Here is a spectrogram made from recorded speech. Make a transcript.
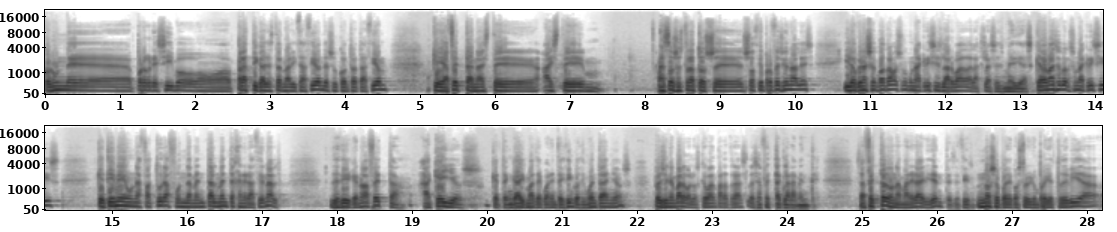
con un eh, progresivo prácticas de externalización, de subcontratación, que afectan a este, a este a estos estratos eh, socioprofesionales y lo que nos encontramos es una crisis larvada de las clases medias, que además es una crisis que tiene una factura fundamentalmente generacional. Es decir, que no afecta a aquellos que tengáis más de 45 o 50 años, pero sin embargo a los que van para atrás les afecta claramente. Se afecta de una manera evidente, es decir, no se puede construir un proyecto de vida,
